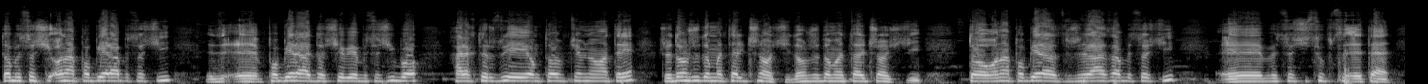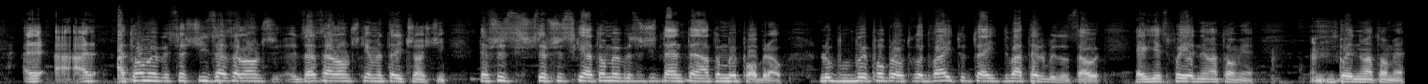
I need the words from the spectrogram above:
to wysokości ona pobiera wysokości, y, y, pobiera do siebie wysokości, bo charakteryzuje ją tą ciemną materię, że dąży do metaliczności, dąży do metaliczności. To ona pobiera z żelaza wysokości, y, wysokości subs- ten, a, a, atomy wysokości za, zaląż, za zalążkiem metaliczności. te, wszystkie, te wszystkie atomy wysokości ten, ten atom by pobrał. Lub by pobrał tylko dwa i tutaj dwa też by zostały, jak jest po jednym atomie. po jednym atomie.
